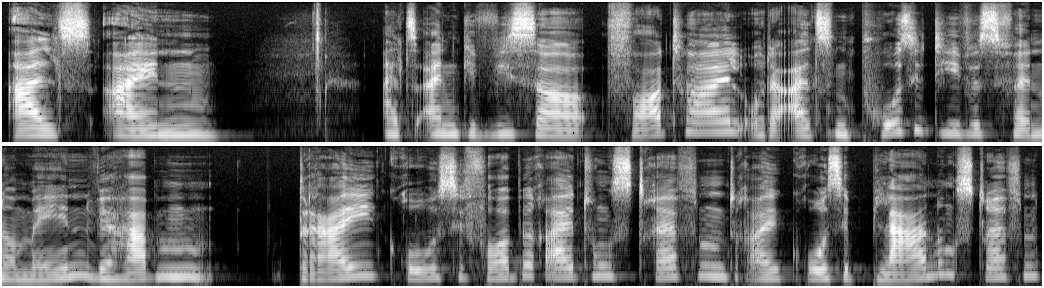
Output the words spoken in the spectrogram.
als ein, als ein gewisser Vorteil oder als ein positives Phänomen. Wir haben drei große Vorbereitungstreffen, drei große Planungstreffen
